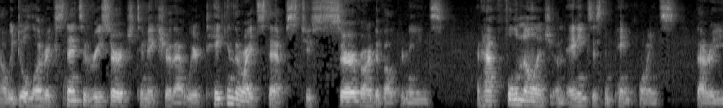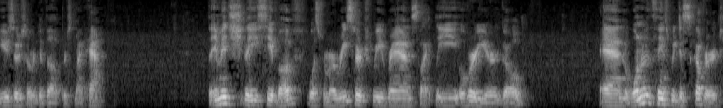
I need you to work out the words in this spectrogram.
Uh, we do a lot of extensive research to make sure that we're taking the right steps to serve our developer needs and have full knowledge on any existing pain points that our users or developers might have. The image that you see above was from a research we ran slightly over a year ago. And one of the things we discovered,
